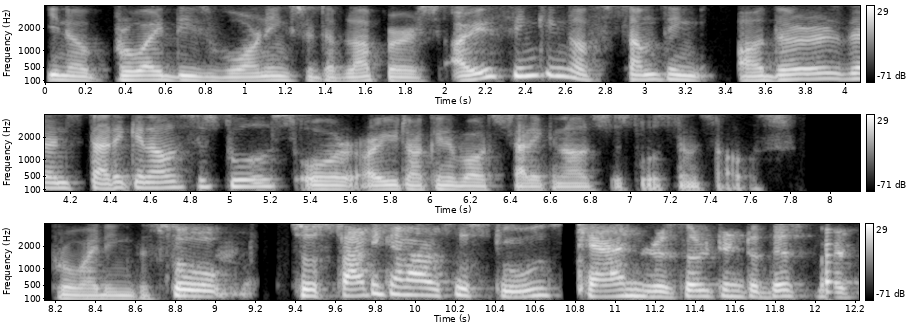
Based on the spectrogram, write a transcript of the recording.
you know, provide these warnings to developers, are you thinking of something other than static analysis tools, or are you talking about static analysis tools themselves? Providing this so so static analysis tools can result into this but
